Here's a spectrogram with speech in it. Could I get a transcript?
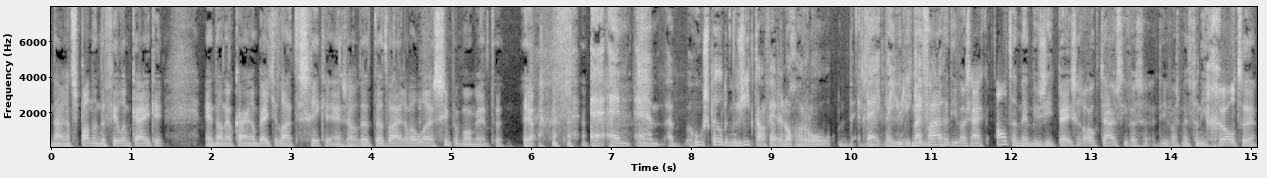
naar een spannende film kijken. En dan elkaar een beetje laten schrikken en zo. Dat, dat waren wel supermomenten. Ja. en um, hoe speelde muziek dan verder nog een rol bij, bij jullie Mijn kinderen? Mijn vader die was eigenlijk altijd met muziek bezig. Ook thuis. Die was, die was met van die grote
